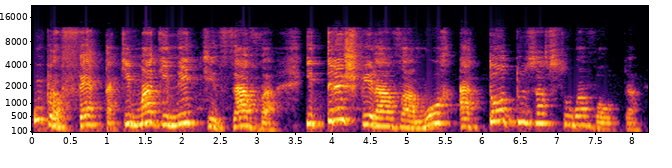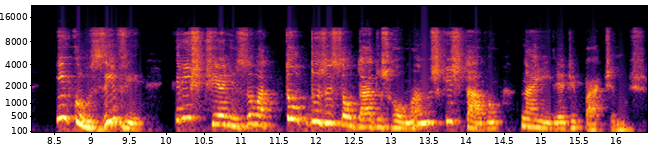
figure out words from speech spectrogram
Um profeta que magnetizava e transpirava amor a todos à sua volta. Inclusive, cristianizou a todos os soldados romanos que estavam na ilha de Pátimos.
